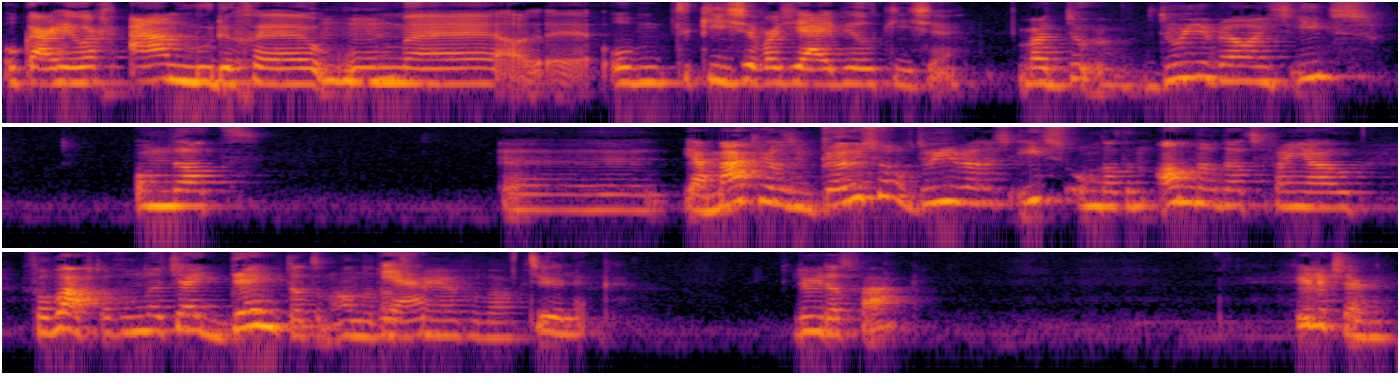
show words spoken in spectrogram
elkaar heel erg aanmoedigen om, eh, om te kiezen wat jij wil kiezen. Maar doe, doe je wel eens iets omdat. eh, ja, maak je wel eens een keuze of doe je wel eens iets omdat een ander dat van jou verwacht? Of omdat jij denkt dat een ander dat Ja. van jou verwacht? Tuurlijk. Doe je dat vaak? Eerlijk zeggen.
